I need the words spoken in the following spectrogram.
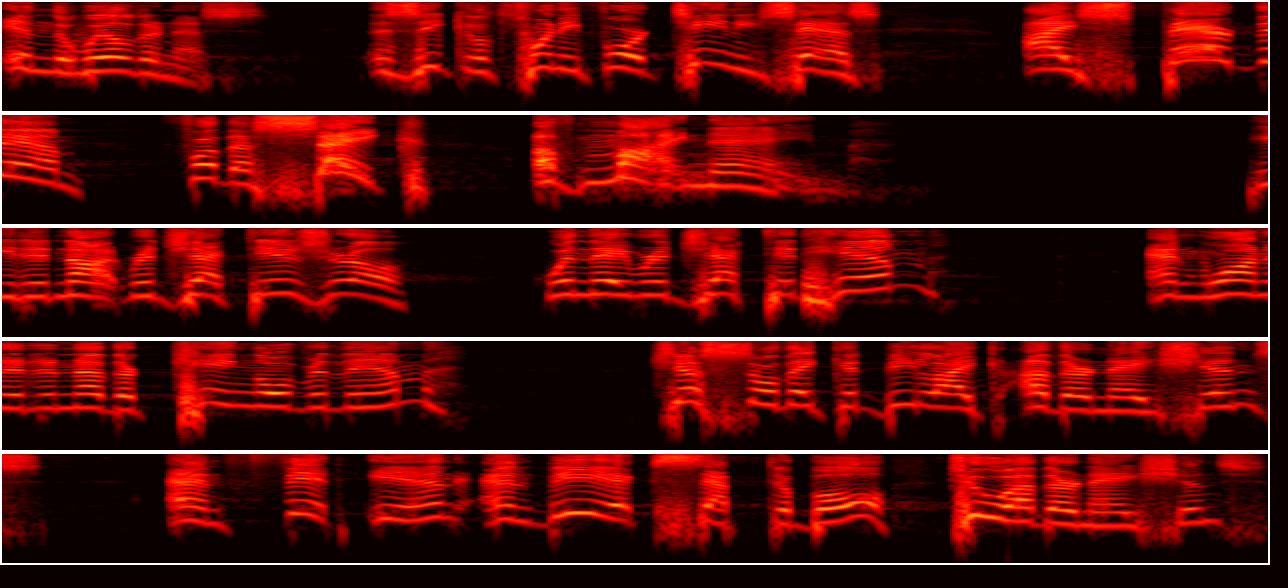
in the wilderness? Ezekiel 20:14 he says, "I spared them for the sake of my name." He did not reject Israel when they rejected him and wanted another king over them just so they could be like other nations and fit in and be acceptable to other nations.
